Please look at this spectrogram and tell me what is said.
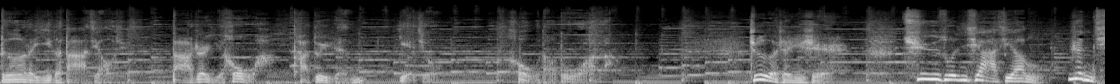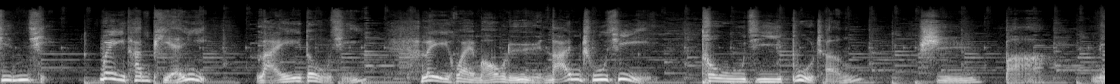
得了一个大教训。打这以后啊，他对人也就厚道多了。这真是屈尊下乡认亲戚。为贪便宜来斗棋，累坏毛驴难出气，偷鸡不成蚀把米。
